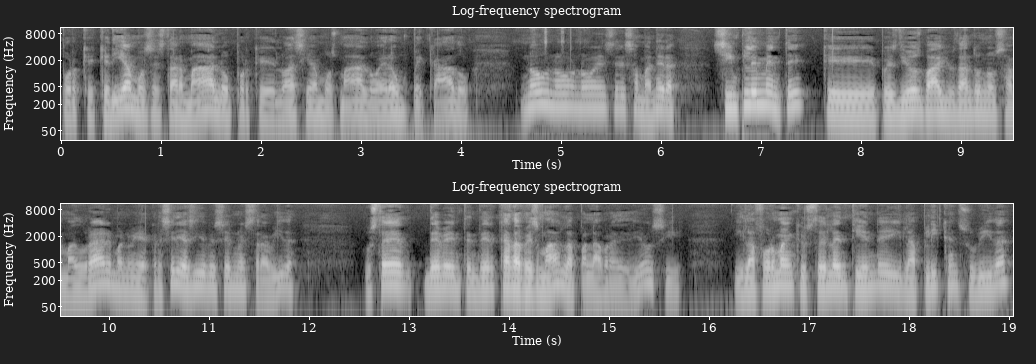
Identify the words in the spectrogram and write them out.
porque queríamos estar mal o porque lo hacíamos mal o era un pecado. No, no, no es de esa manera. Simplemente que pues Dios va ayudándonos a madurar, hermano, y a crecer y así debe ser nuestra vida. Usted debe entender cada vez más la palabra de Dios y, y la forma en que usted la entiende y la aplica en su vida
